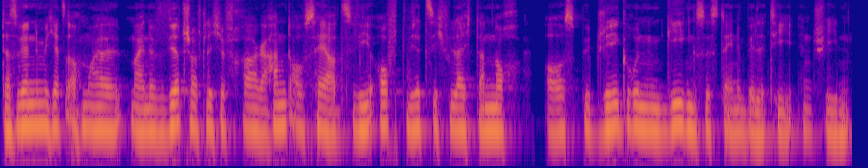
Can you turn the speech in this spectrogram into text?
Das wäre nämlich jetzt auch mal meine wirtschaftliche Frage, Hand aufs Herz. Wie oft wird sich vielleicht dann noch aus Budgetgründen gegen Sustainability entschieden?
